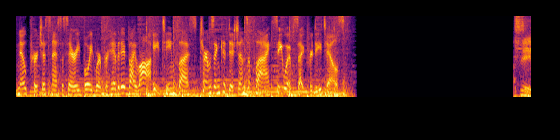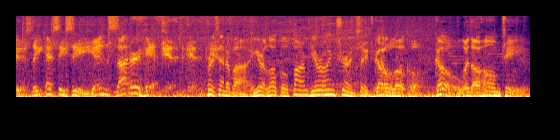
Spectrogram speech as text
No purchase necessary. Void where prohibited by law. 18 plus. Terms and conditions apply. See website for details. This is the SEC Insider Hit. Presented by your local Farm Bureau Insurance agent. Go local. Go with a home team.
